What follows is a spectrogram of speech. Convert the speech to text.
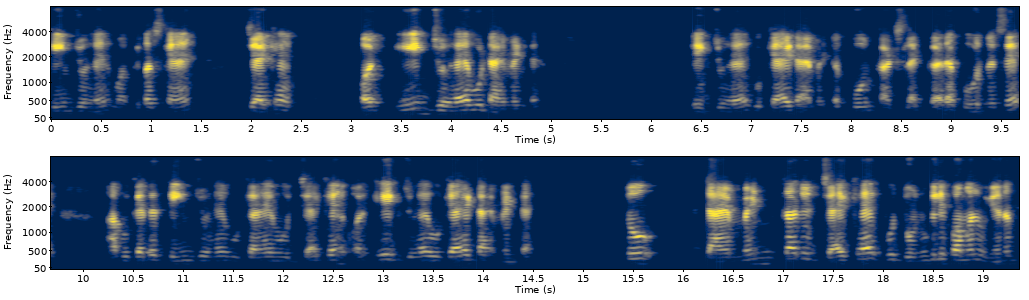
तीन जो है, वो आपके पास क्या है? जैक है। और एक जो है, वो डायमंड है। एक जो है, वो क्या है डायमंड फोर कार्ड सेलेक्ट कर रहा है फोर में से आपको कहते हैं तीन जो है, वो क्या है, वो जैक है और एक जो है, वो क्या है डायमंड है। तो डायमंड का जो जैक है, वो दोनों के लिए कॉमन हो गया ना।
